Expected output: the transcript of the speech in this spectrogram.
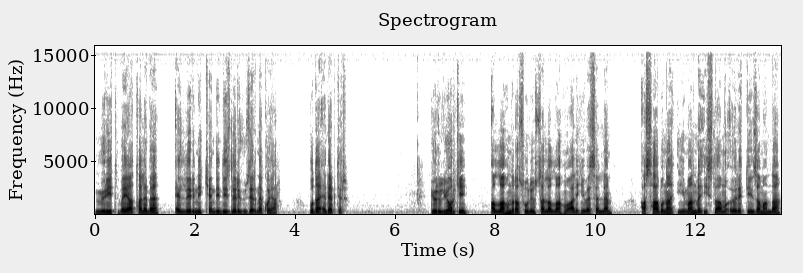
mürit veya talebe ellerini kendi dizleri üzerine koyar. Bu da edeptir. Görülüyor ki, Allah'ın Resulü sallallahu aleyhi ve sellem, ashabına iman ve İslam'ı öğrettiği zamanda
